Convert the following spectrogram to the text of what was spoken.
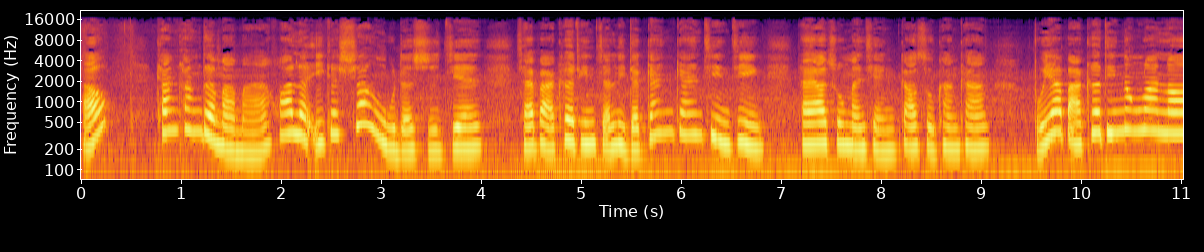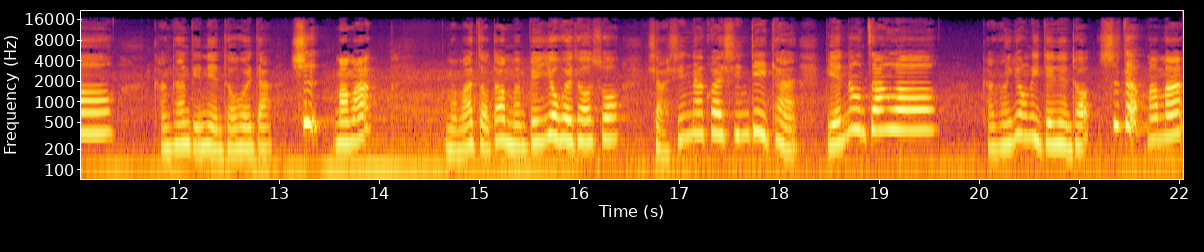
好。康康的妈妈花了一个上午的时间，才把客厅整理得干干净净。她要出门前告诉康康，不要把客厅弄乱喽。康康点点头回答：“是，妈妈。”妈妈走到门边，又回头说：“小心那块新地毯，别弄脏喽。”康康用力点点头：“是的，妈妈。”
